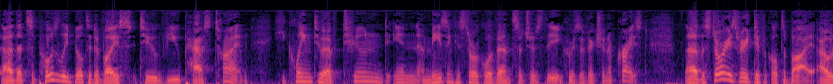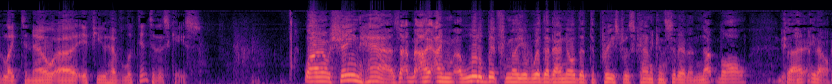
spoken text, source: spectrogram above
uh, that supposedly built a device to view past time. He claimed to have tuned in amazing historical events such as the crucifixion of Christ. Uh, the story is very difficult to buy. I would like to know uh, if you have looked into this case. Well, I know Shane has. I'm, I, I'm a little bit familiar with it. I know that the priest was kind of considered a nutball. So you know,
